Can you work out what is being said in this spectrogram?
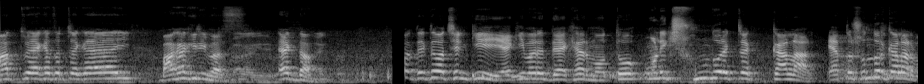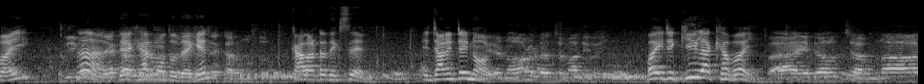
মাত্র এক হাজার টাকায় বাঘাগিরি বাস। একদম। দেখতে পাচ্ছেন কি? একেবারে দেখার মতো অনেক সুন্দর একটা কালার। এত সুন্দর কালার ভাই। হ্যাঁ দেখার মতো দেখেন। কালারটা দেখছেন? এই জানিটাই নর। এটা নর ওটা হচ্ছে মাদি ভাই। ভাই এটা কি লেখা ভাই? ভাই এটা হচ্ছে আপনার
